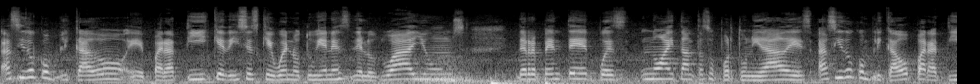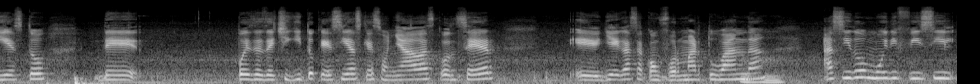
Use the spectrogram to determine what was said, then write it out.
ha sido complicado eh, para ti que dices que bueno, tú vienes de los Wyums, de repente pues no hay tantas oportunidades. ¿Ha sido complicado para ti esto de, pues desde chiquito que decías que soñabas con ser, eh, llegas a conformar tu banda? ¿Ha sido muy difícil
